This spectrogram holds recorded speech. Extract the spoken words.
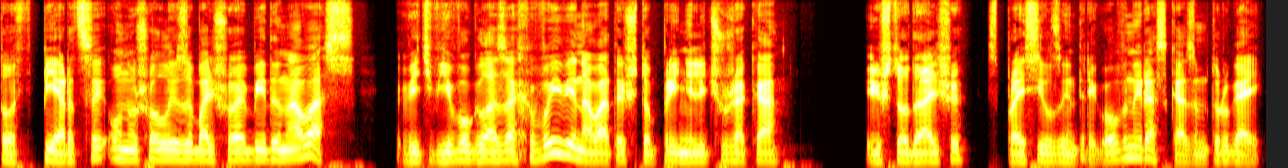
то в перцы он ушел из-за большой обиды на вас. Ведь в его глазах вы виноваты, что приняли чужака. «И что дальше?» — спросил заинтригованный рассказом Тургай.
